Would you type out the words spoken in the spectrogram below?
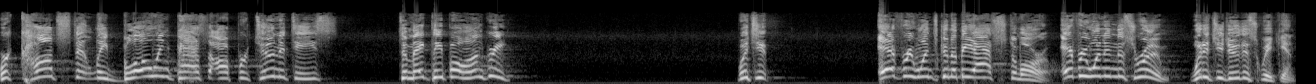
We're constantly blowing past opportunities to make people hungry. Would you? Everyone's going to be asked tomorrow. Everyone in this room, what did you do this weekend?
